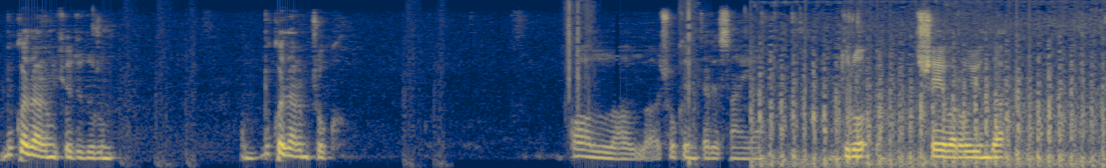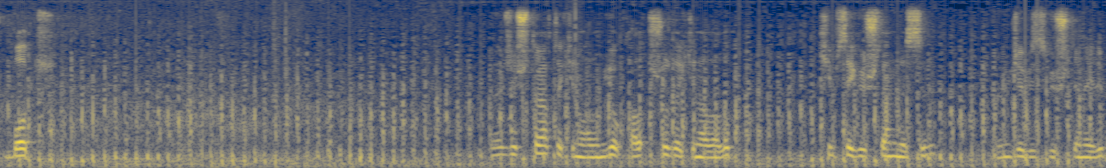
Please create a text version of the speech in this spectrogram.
Bu kadar mı kötü durum? Bu kadar mı çok? Allah Allah çok enteresan ya. Dro şey var oyunda. Bot. Önce şu taraftakini alalım. Yok şuradakini alalım. Kimse güçlenmesin. Önce biz güçlenelim.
